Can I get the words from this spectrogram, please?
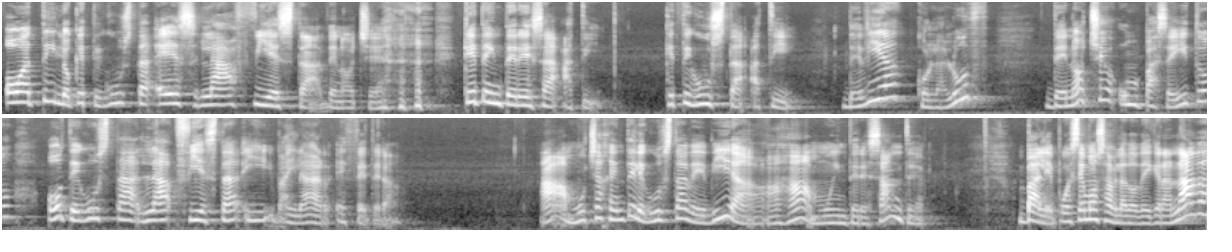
¿O a ti lo que te gusta es la fiesta de noche? ¿Qué te interesa a ti? ¿Qué te gusta a ti? ¿De día con la luz? ¿De noche un paseíto? ¿O te gusta la fiesta y bailar, etcétera? Ah, mucha gente le gusta de día. Ajá, muy interesante. Vale, pues hemos hablado de Granada,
